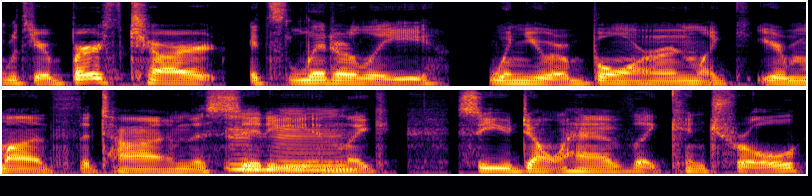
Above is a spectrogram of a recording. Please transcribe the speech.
with your birth chart, it's literally when you were born, like your month, the time, the city, Mhm. and like so you don't have like control.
